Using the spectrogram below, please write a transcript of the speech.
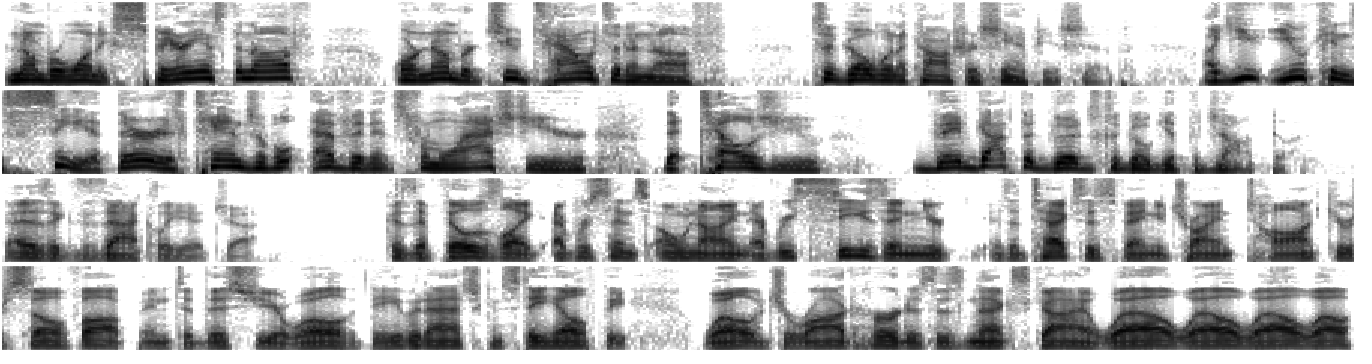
number one, experienced enough, or number two, talented enough to go win a conference championship. Like you, you can see it. There is tangible evidence from last year that tells you they've got the goods to go get the job done. That is exactly it, Jeff. Because it feels like ever since 09, every season, you're as a Texas fan, you try and talk yourself up into this year. Well, if David Ash can stay healthy, well, if Jerrod Heard is his next guy, well, well, well, well,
